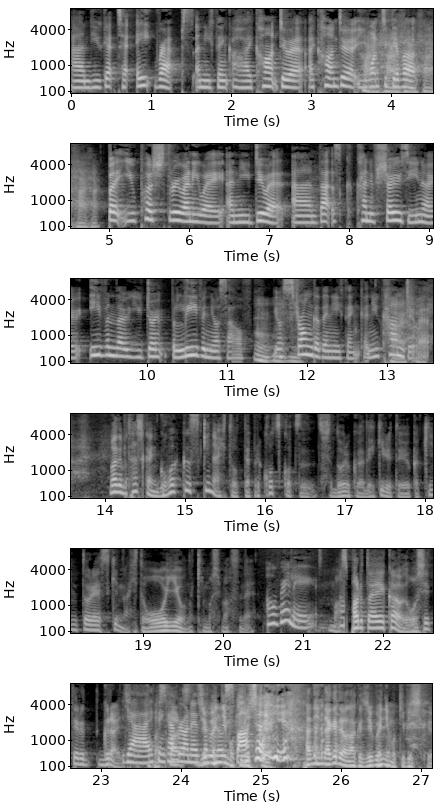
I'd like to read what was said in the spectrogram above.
and you get to eight reps and you think oh i can't do it. I can't do it. You hi, want to hi, give hi, up. but you push through anyway and you do it and that kind of shows you you know even though you don't believe in yourself mm, mm you're mm, stronger mm. than you think and you can do it. まあでも確かに語学好きな人ってやっぱりコツコツした努力ができるというか筋トレ好きな人多いような気もしますね。oh really まあスパルタ英会話で教えてるぐらいです Yeah, I think everyone is 自 a 分 little にも厳し Sparta. く yeah, 他人だけではなく自分にも厳しく。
